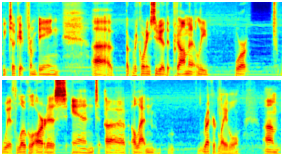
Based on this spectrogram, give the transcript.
we took it from being uh, a recording studio that predominantly worked with local artists and uh, a Latin record label um,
